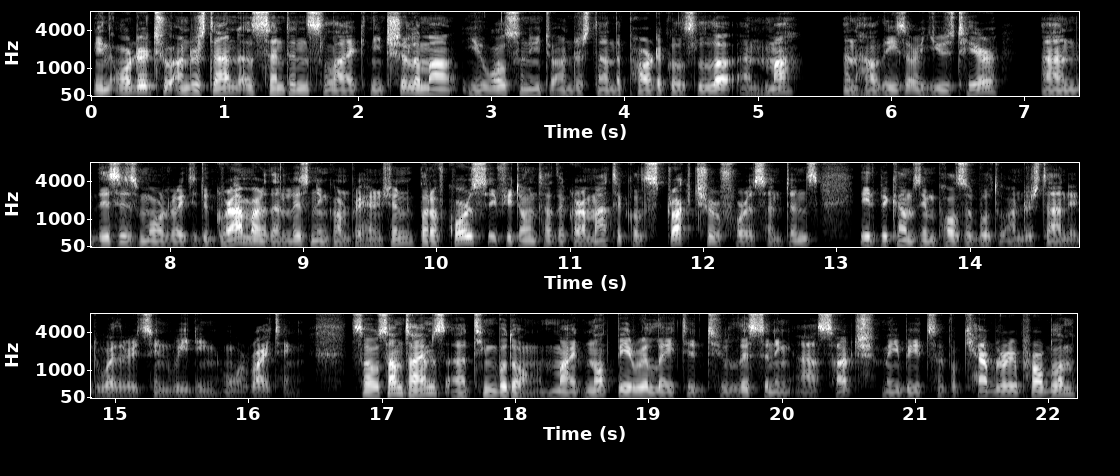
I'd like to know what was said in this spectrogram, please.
In order to understand a sentence like Nichilama, you also need to understand the particles le and ma and how these are used here, and this is more related to grammar than listening comprehension. But of course, if you don't have the grammatical structure for a sentence, it becomes impossible to understand it, whether it's in reading or writing. So sometimes uh, a tingbudong might not be related to listening as such. Maybe it's a vocabulary problem,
